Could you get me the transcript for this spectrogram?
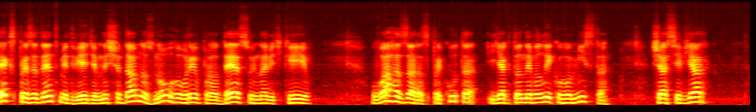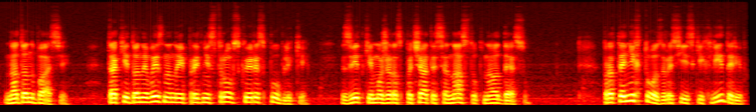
Екс-президент Медведєв нещодавно знову говорив про Одесу і навіть Київ. Увага зараз прикута як до невеликого міста, часів яр на Донбасі, так і до невизнаної Придністровської республіки, звідки може розпочатися наступ на Одесу. Проте ніхто з російських лідерів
